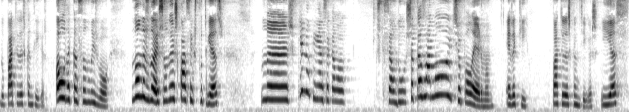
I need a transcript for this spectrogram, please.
Do Pátio das Cantigas. Ou da Canção de Lisboa. Não dos dois, são dois clássicos portugueses. Mas quem não conhece aquela expressão do Chapéus há muito, seu Palermo? É daqui. Pátio das Cantigas. E esse.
